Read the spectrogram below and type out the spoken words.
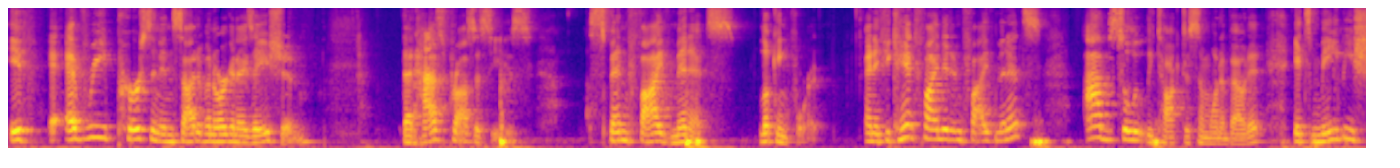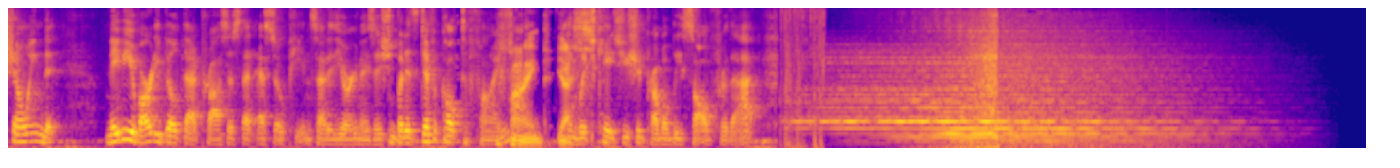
if every person inside of an organization that has processes spend five minutes looking for it. And if you can't find it in five minutes, absolutely talk to someone about it. It's maybe showing that maybe you've already built that process, that SOP inside of the organization, but it's difficult to find. Find, yes. In which case you should probably solve for that.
